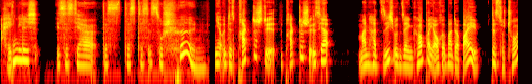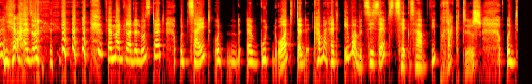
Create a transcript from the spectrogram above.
eigentlich ist es ja, das, das, das ist so schön. Ja, und das Praktische, Praktische ist ja, man hat sich und seinen Körper ja auch immer dabei. Das ist doch toll. Ja. Also, wenn man gerade Lust hat und Zeit und einen äh, guten Ort, dann kann man halt immer mit sich selbst Sex haben. Wie praktisch. Und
